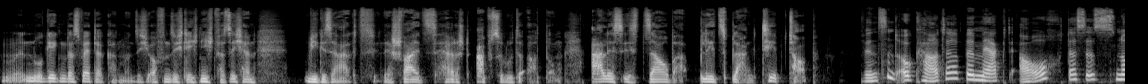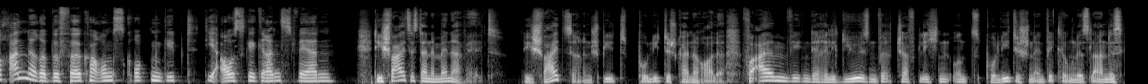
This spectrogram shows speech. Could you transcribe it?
Nur gegen das Wetter kann man sich offensichtlich nicht versichern. Wie gesagt, in der Schweiz herrscht absolute Ordnung. Alles ist sauber, blitzblank, tipptopp. Vincent O. Carter bemerkt auch, dass es noch andere Bevölkerungsgruppen gibt, die ausgegrenzt werden. Die Schweiz ist eine Männerwelt. Die Schweizerin spielt politisch keine Rolle, vor allem wegen der religiösen, wirtschaftlichen und politischen Entwicklung des Landes,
